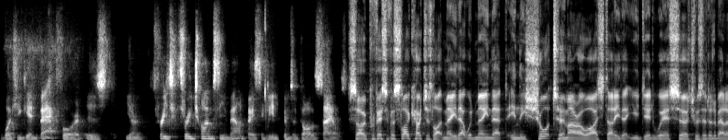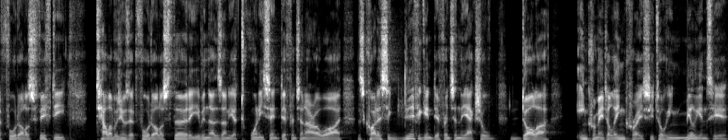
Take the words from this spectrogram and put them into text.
what you get back for it is you know three three times the amount basically in terms of dollar sales. So, professor, for slow coaches like me, that would mean that in the short term ROI study that you did, where search was at about a four dollars fifty, television was at four dollars thirty, even though there's only a twenty cent difference in ROI, there's quite a significant difference in the actual dollar incremental increase. You're talking millions here.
